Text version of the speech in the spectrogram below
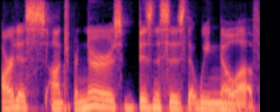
artists, entrepreneurs, businesses that we know of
